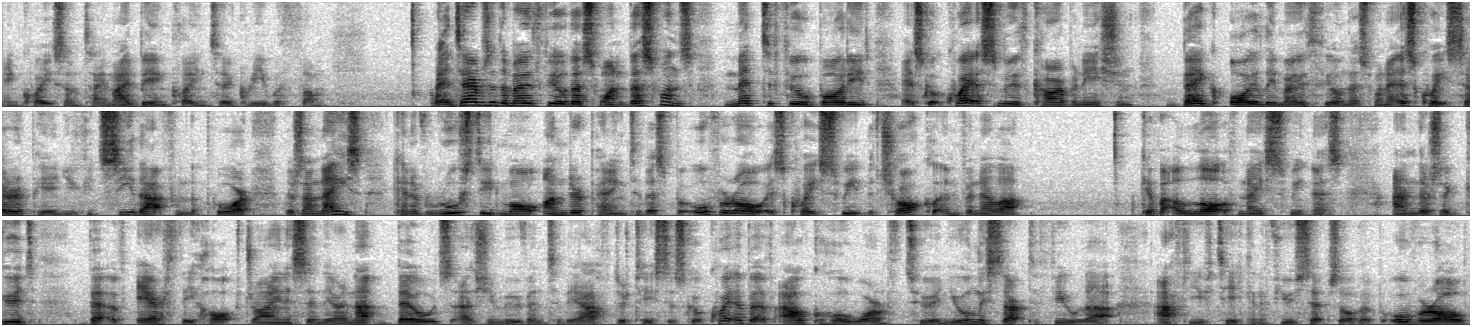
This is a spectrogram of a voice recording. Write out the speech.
in quite some time. I'd be inclined to agree with them. But in terms of the mouthfeel this one, this one's mid to full bodied. It's got quite a smooth carbonation, big oily mouthfeel on this one. It is quite syrupy, and you could see that from the pour. There's a nice kind of roasted malt underpinning to this, but overall it's quite sweet. The chocolate and vanilla give it a lot of nice sweetness, and there's a good bit of earthy hop dryness in there, and that builds as you move into the aftertaste. It's got quite a bit of alcohol warmth too, and you only start to feel that after you've taken a few sips of it. But overall,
